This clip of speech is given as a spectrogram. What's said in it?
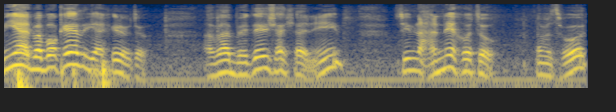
מיד בבוקר יאכיל אותו. אבל בתשע שנים רוצים לחנך אותו למצוות,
